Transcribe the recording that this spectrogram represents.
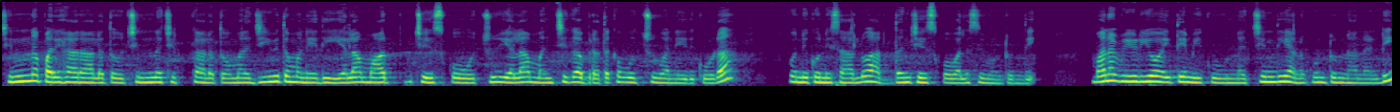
చిన్న పరిహారాలతో చిన్న చిట్కాలతో మన జీవితం అనేది ఎలా మార్పు చేసుకోవచ్చు ఎలా మంచిగా బ్రతకవచ్చు అనేది కూడా కొన్ని కొన్నిసార్లు అర్థం చేసుకోవాల్సి ఉంటుంది. మన వీడియో అయితే మీకు నచ్చింది అనుకుంటున్నానండి.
